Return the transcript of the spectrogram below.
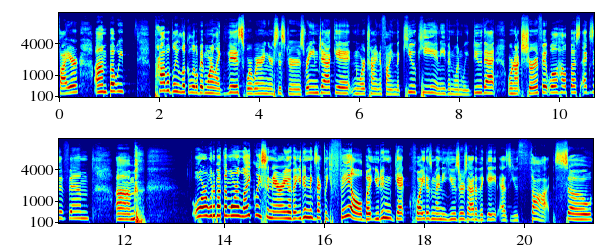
fire. Um, but we probably look a little bit more like this. We're wearing your sister's rain jacket, and we're trying to find the Q key, and even when we do that, we're not sure if it will help us exit Vim. Um, Or what about the more likely scenario that you didn't exactly fail, but you didn't get quite as many users out of the gate as you thought? So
